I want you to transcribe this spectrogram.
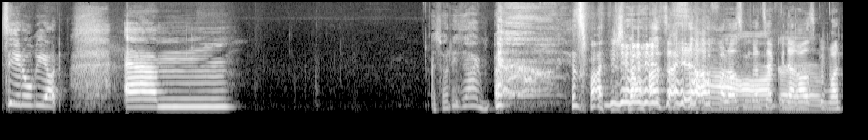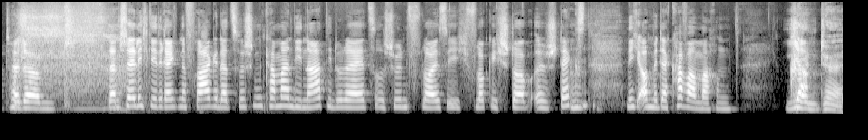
Zeduriert. Ähm, was soll ich sagen? Jetzt war ich was Sei ja voll aus dem Konzept wieder rausgebracht. Dann stelle ich dir direkt eine Frage dazwischen. Kann man die Naht, die du da jetzt so schön fläusig, flockig äh, steckst, nicht auch mit der Cover machen? Könnte.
